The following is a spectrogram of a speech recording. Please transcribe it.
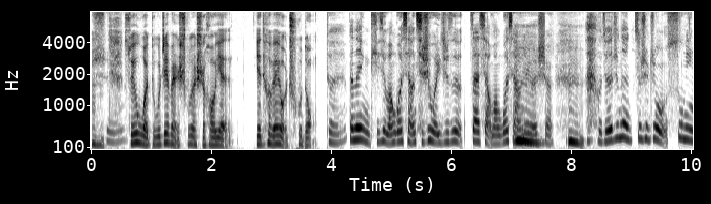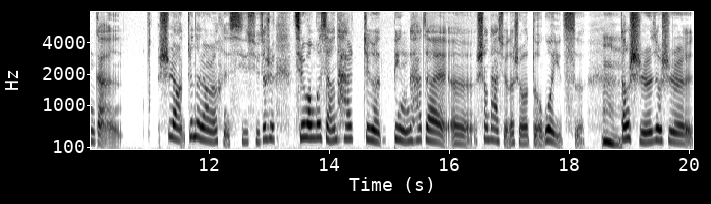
嗯，所以我读这本书的时候也也特别有触动。对，刚才你提起王国祥，其实我一直都在想王国祥这个事儿。嗯，哎，我觉得真的就是这种宿命感，是让真的让人很唏嘘。就是其实王国祥他这个病，他在呃上大学的时候得过一次。嗯，当时就是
